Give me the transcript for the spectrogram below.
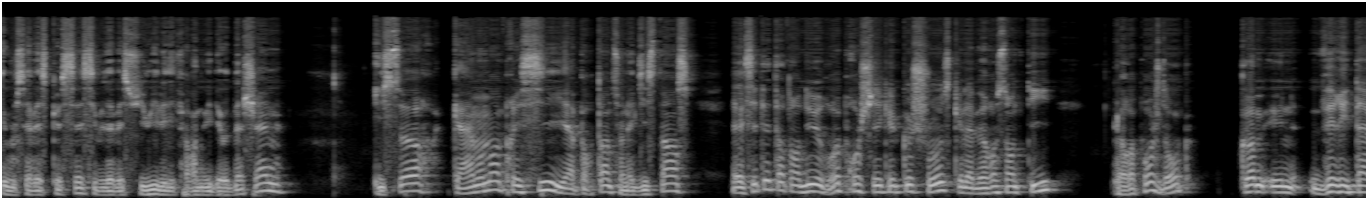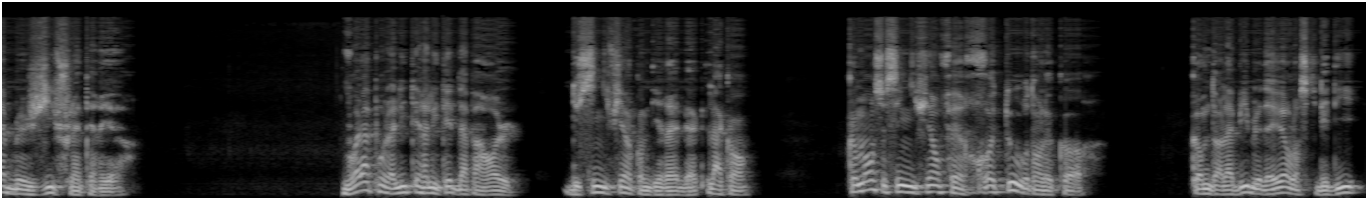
et vous savez ce que c'est si vous avez suivi les différentes vidéos de la chaîne, il sort qu'à un moment précis et important de son existence, elle s'était entendue reprocher quelque chose qu'elle avait ressenti, le reproche donc, comme une véritable gifle intérieure. Voilà pour la littéralité de la parole, du signifiant comme dirait Lacan. Comment ce signifiant fait retour dans le corps? Comme dans la Bible d'ailleurs lorsqu'il est dit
